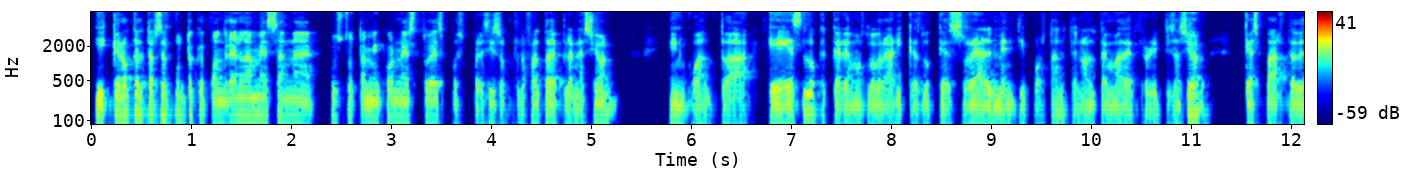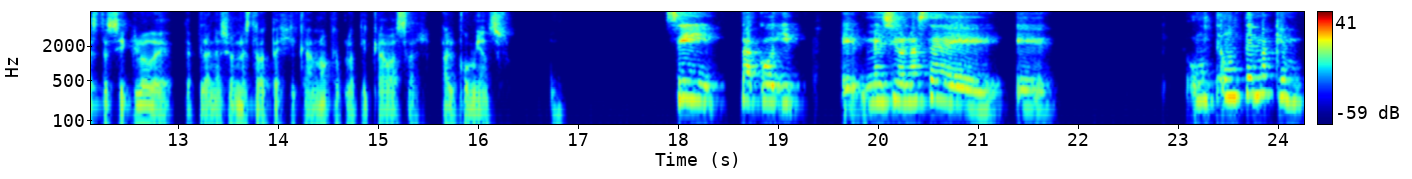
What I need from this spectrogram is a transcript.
Y creo que el tercer punto que pondría en la mesa, Ana, justo también con esto, es, pues, preciso, la falta de planeación en cuanto a qué es lo que queremos lograr y qué es lo que es realmente importante, ¿no? El tema de priorización que es parte de este ciclo de, planeación estratégica, ¿no? Que platicabas al, comienzo. Sí, Paco, y eh, mencionaste eh, un, un, tema que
